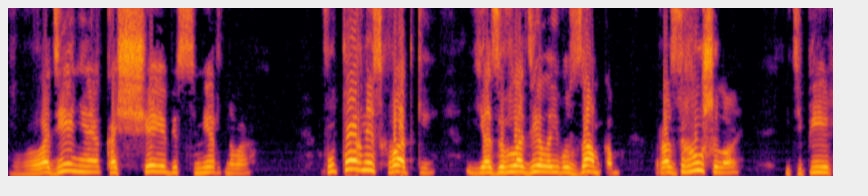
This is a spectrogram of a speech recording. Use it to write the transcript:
владение Кощея Бессмертного. В упорной схватке я завладела его замком, разрушила, и теперь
